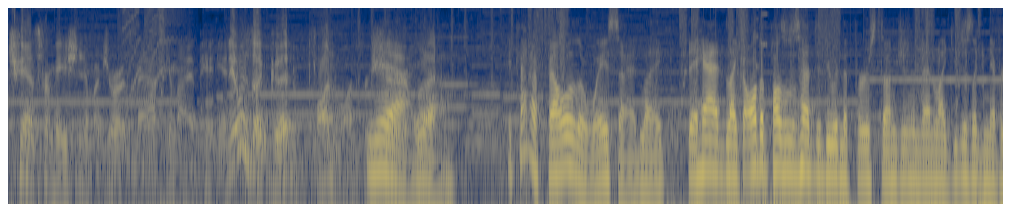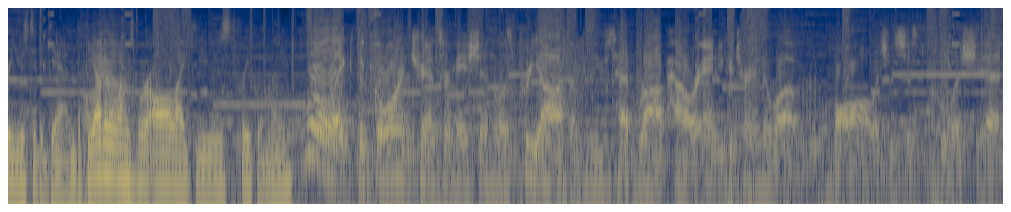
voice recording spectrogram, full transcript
transformation in Majora's Mask, in my opinion. It was a good, fun one for Yeah, sure. but yeah. It kind of fell to the wayside. Like they had like all the puzzles had to do in the first dungeon, and then like you just like never used it again. But the Oh, other yeah. ones were all like used frequently. Well, like the Goron transformation was pretty awesome because you just had raw power and you could turn into a ball, which was just cool as shit.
